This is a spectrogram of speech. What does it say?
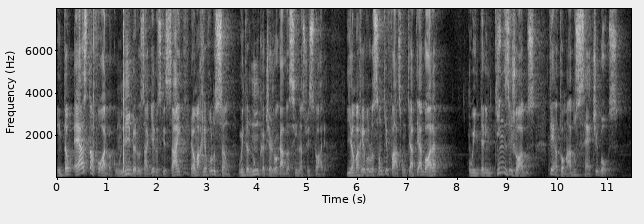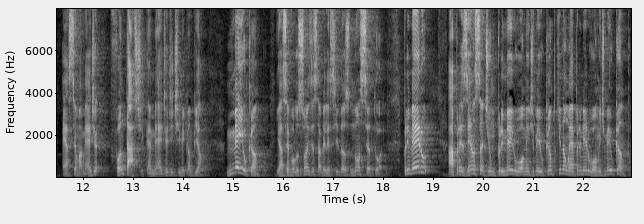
Então, esta forma, com líbero, zagueiros que saem, é uma revolução. O Inter nunca tinha jogado assim na sua história. E é uma revolução que faz com que até agora o Inter, em 15 jogos, tenha tomado 7 gols. Essa é uma média fantástica, é média de time campeão. Meio campo e as revoluções estabelecidas no setor. Primeiro, a presença de um primeiro homem de meio campo que não é primeiro homem de meio campo,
